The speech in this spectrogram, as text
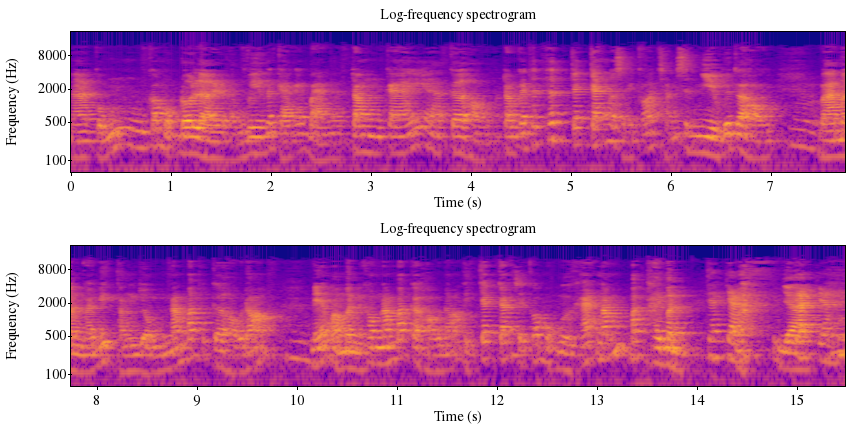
à, cũng có một đôi lời động viên tất cả các bạn là trong cái à, cơ hội trong cái thích thích chắc chắn nó sẽ có sản sinh nhiều cái cơ hội ừ. và mình phải biết tận dụng nắm bắt cái cơ hội đó Ừ. nếu mà mình không nắm bắt cơ hội đó thì chắc chắn sẽ có một người khác nắm bắt thay mình chắc chắn dạ chắc chắn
